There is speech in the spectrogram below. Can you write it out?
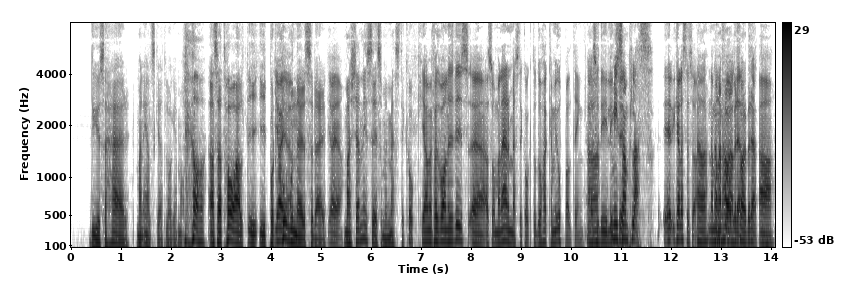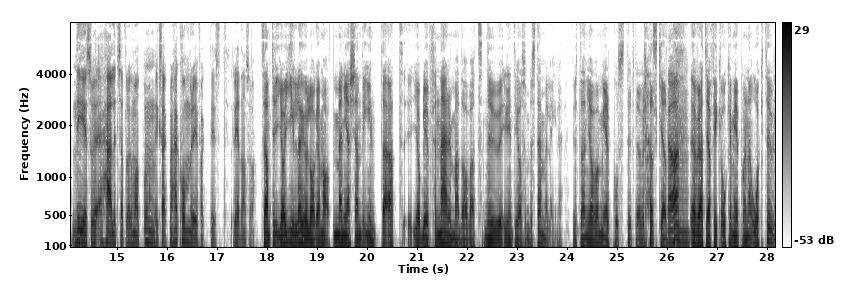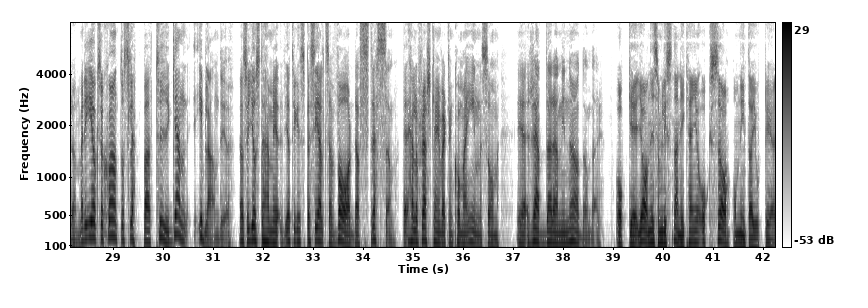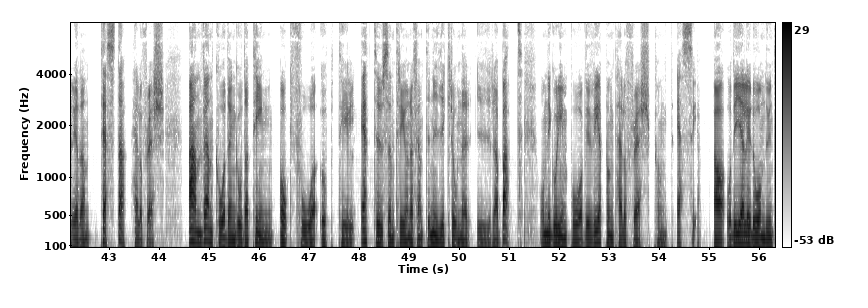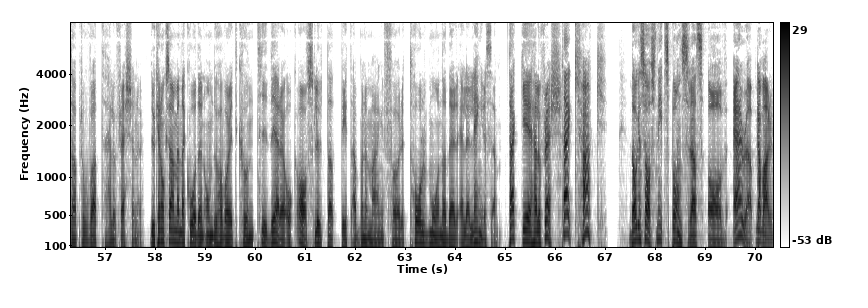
det är ju så här man älskar att laga mat. Ja. Alltså att ha allt i, i portioner sådär. Ja, ja. Man känner ju sig som en mästerkock. Ja men för att vanligtvis, eh, alltså om man är en mästerkock då, då hackar man ju upp allting. Alltså det är en place. Eh, Kallas det så? Ja, när man har allt förberett. Ja, Mm. det är så härligt sätt att laga mat på. Mm. Exakt, men här kommer det ju faktiskt redan så. Samtidigt, jag gillar ju att laga mat, men jag kände inte att jag blev förnärmad av att nu är det inte jag som bestämmer längre. Utan jag var mer positivt överraskad Ja. Mm. över att jag fick åka med på den här åkturen. Men det är också skönt att släppa tygen ibland ju. Alltså just det här med, jag tycker speciellt så här vardagsstressen. Eh, HelloFresh kan ju verkligen komma in som eh, räddaren i nöden där. Och eh, ja, ni som lyssnar, ni kan ju också, om ni inte har gjort det redan, testa HelloFresh. Använd koden goda ting och få upp till 1359 kronor i rabatt om ni går in på www.hellofresh.se. Ja, och det gäller ju då om du inte har provat HelloFresh ännu. Du kan också använda koden om du har varit kund tidigare och avslutat ditt abonnemang för 12 månader eller längre sedan. Tack eh, HelloFresh! Tack! Tack! Dagens avsnitt sponsras av AirUp. Grabbar,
